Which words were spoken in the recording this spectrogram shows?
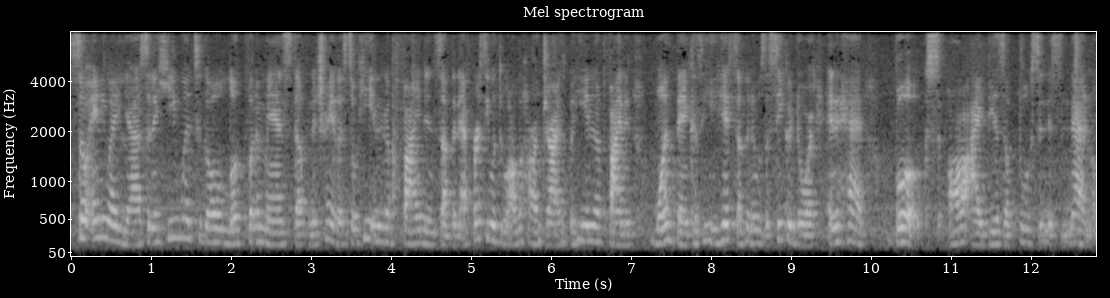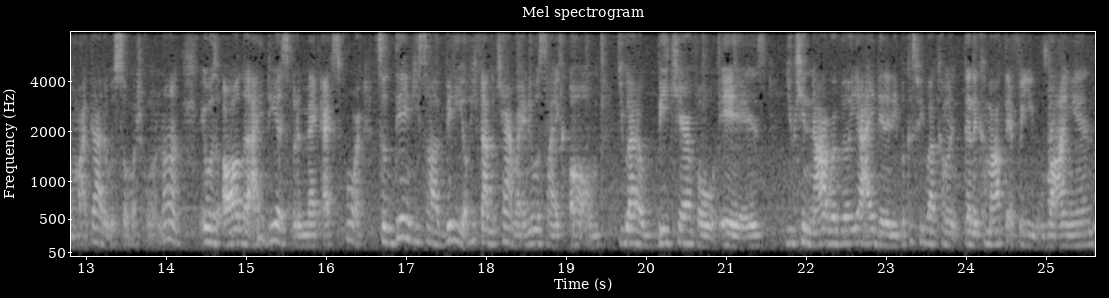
So anyway, yeah, so then he went to go look for the man stuff in the trailer. So he ended up finding something. At first he went through all the hard drives, but he ended up finding one thing because he hit something. It was a secret door, and it had books, all ideas of books and this and that. And oh my God, it was so much going on. It was all the ideas for the Mech X4. So then he saw a video. He found the camera and it was like, um, you gotta be careful is you cannot reveal your identity because people are coming, gonna come out there for you, Ryan.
